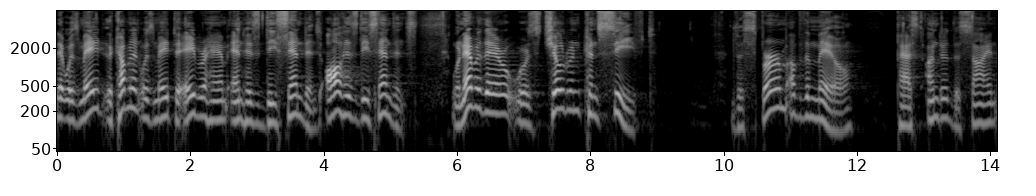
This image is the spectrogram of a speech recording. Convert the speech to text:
it was made, the covenant was made to Abraham and his descendants, all his descendants. Whenever there was children conceived, the sperm of the male passed under the sign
